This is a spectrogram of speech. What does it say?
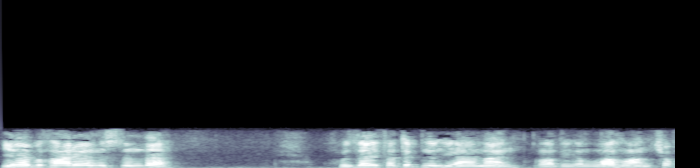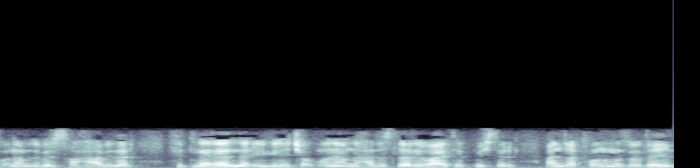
Yine Bukhari ve Müslim'de Huzeyfe ibnül Yaman radıyallahu anh çok önemli bir sahabidir. Fitnelerle ilgili çok önemli hadisler rivayet etmiştir. Ancak konumuz o değil.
